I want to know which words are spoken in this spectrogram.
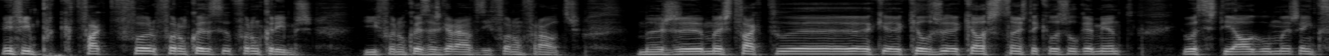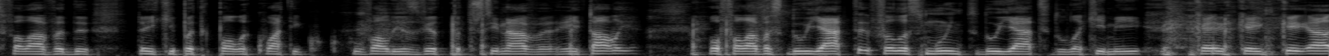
enfim, porque de facto for- foram, coisas, foram crimes e foram coisas graves e foram fraudes. Mas, eh, mas de facto, eh, aqu- aqueles, aquelas sessões daquele julgamento, eu assisti a algumas em que se falava de, da equipa de polo aquático que o Vale Azevedo patrocinava em Itália, ou falava-se do iate, falou-se muito do iate do Lucky Me. Quem, quem, quem, ah,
